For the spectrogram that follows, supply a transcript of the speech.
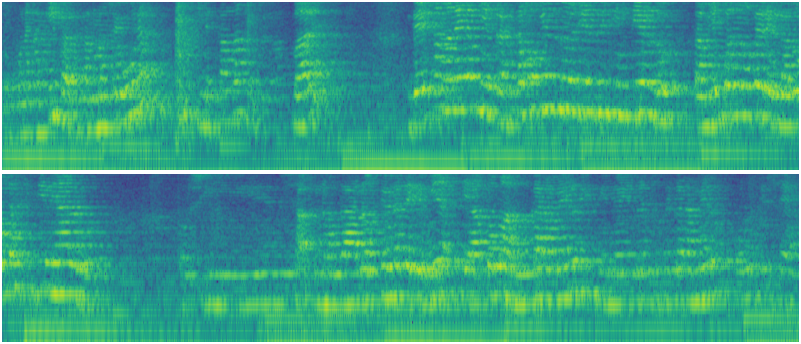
Lo pones aquí para estar más segura y le estás dando, ¿vale? De esa manera, mientras estamos viendo, oyendo y sintiendo, también podemos ver en la boca si tiene algo. Por si nos da nociones de que, mira, se ha tomado un caramelo y tiene restos de caramelo o lo que sea.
